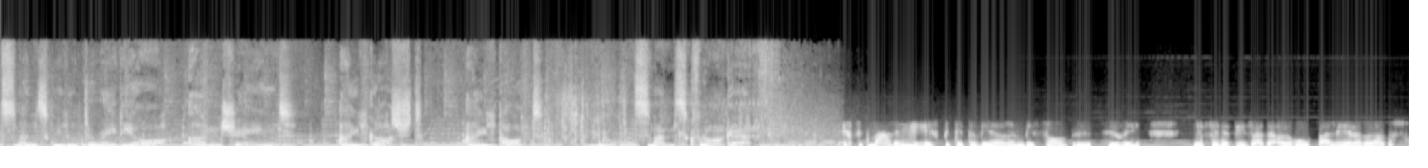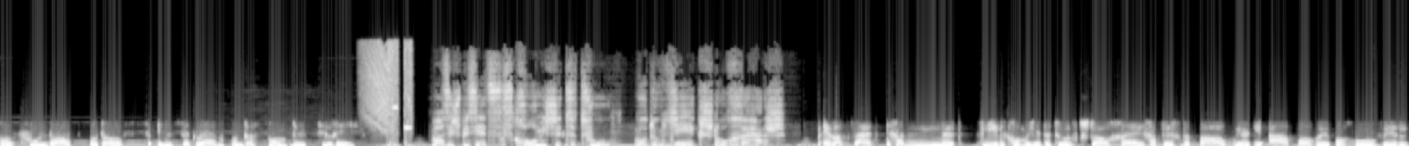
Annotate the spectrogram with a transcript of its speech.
20 Minuten Radio Unchained. Ein Gast, ein Pod, 20 Fragen. Ich bin Marie, ich bin Tätowiererin bei Saint-Bleu Zürich. Ihr findet uns an der Europaallee an der Lagerstraße 100 oder auf Instagram unter Saint-Bleu Zürich. Was ist bis jetzt das komische Tattoo, das du je gestochen hast? Ehrlich gesagt, ich habe nicht viele komische Tattoos gestochen. Ich habe vielleicht ein paar weirde Anfragen bekommen, weil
